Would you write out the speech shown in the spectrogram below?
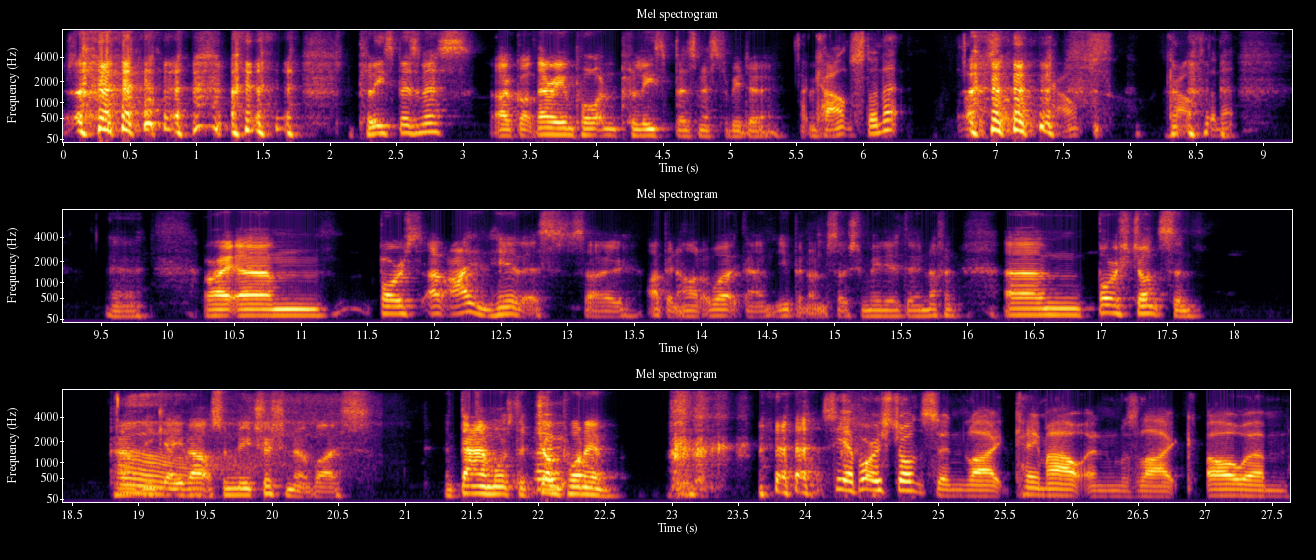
police business. I've got very important police business to be doing. That counts, doesn't it? Obviously, counts. Counts, doesn't it? Yeah. All right. Um, Boris, I, I didn't hear this, so I've been hard at work. Dan, you've been on social media doing nothing. Um, Boris Johnson apparently Oh. gave out some nutrition advice, and Dan wants to jump on him. So yeah, Boris Johnson like came out and was like, "Oh, um,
